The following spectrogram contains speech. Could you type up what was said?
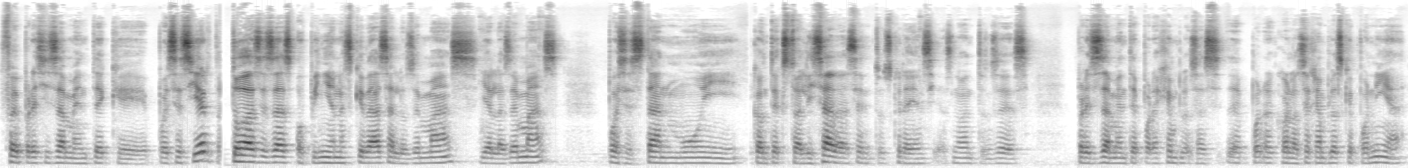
fue precisamente que, pues es cierto, todas esas opiniones que das a los demás y a las demás, pues están muy contextualizadas en tus creencias, ¿no? Entonces, precisamente, por ejemplo, eh, con los ejemplos que ponía,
